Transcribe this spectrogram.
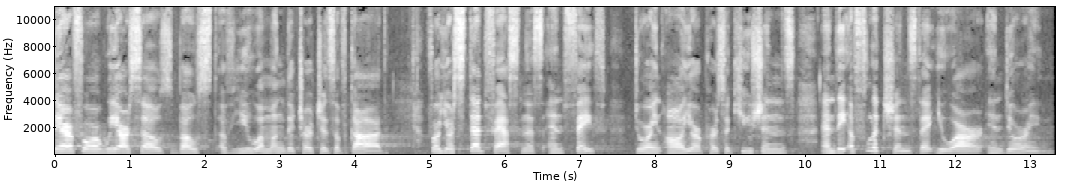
Therefore, we ourselves boast of you among the churches of God for your steadfastness and faith during all your persecutions and the afflictions that you are enduring.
